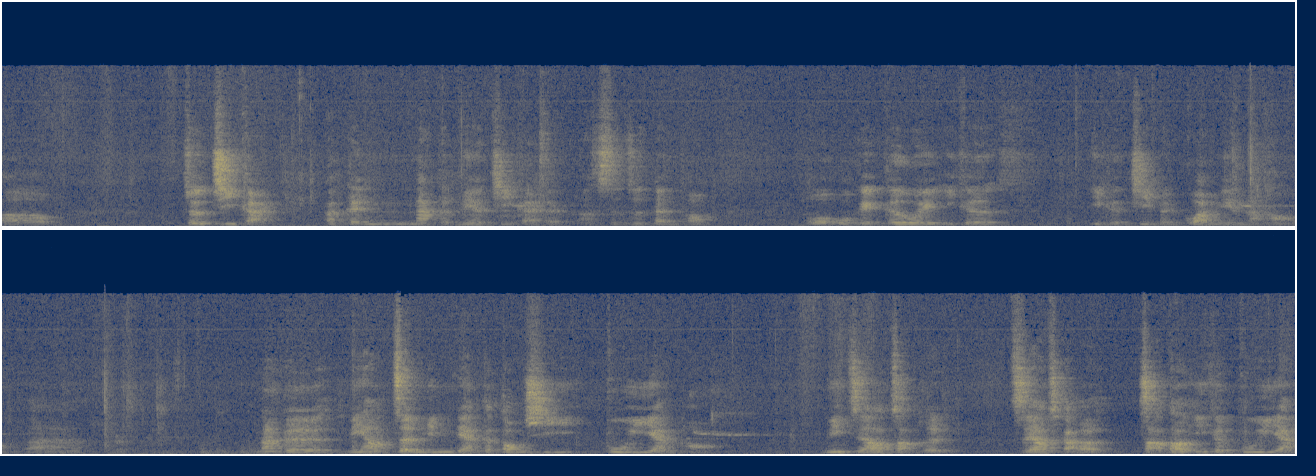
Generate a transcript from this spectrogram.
呃就机改啊跟那个没有机改的啊实质等同。我我给各位一个一个基本观念啦哈，呃那个你要证明两个东西。不一样哦，你只要找个，只要找到找到一个不一样，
